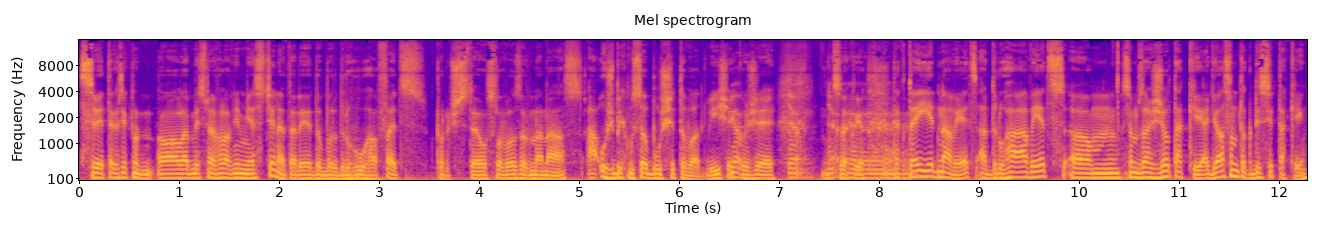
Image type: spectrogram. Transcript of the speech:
svět, tak řeknu, no ale my jsme v hlavním městě, ne, tady je dobrodruhů Hafec, proč jste oslovil zrovna nás? A už bych musel bullshitovat, víš, jako jakože něco takového. Tak to je jedna věc. A druhá věc um, jsem zažil taky, a dělal jsem to kdysi taky,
